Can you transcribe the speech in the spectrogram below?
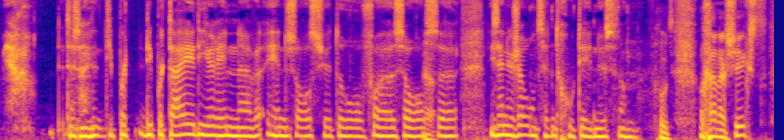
ja, er zijn die, die partijen die erin, uh, in, zoals Shuttle of uh, zoals. Ja. die zijn er zo ontzettend goed in. Dus dan... Goed, we gaan naar Sixt.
